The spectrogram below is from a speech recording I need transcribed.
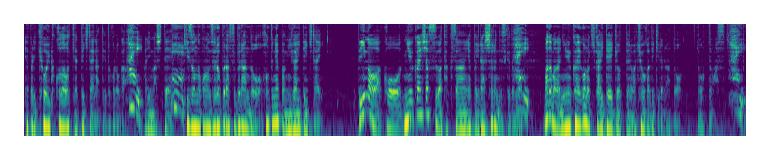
ーやっぱり教育こだわってやっていきたいなっていうところがはい。ありまして、ええ。既存のこのゼロプラスブランドを本当にやっぱ磨いていきたい。で今はこう入会者数はたくさんやっぱいらっしゃるんですけども、はい。まだまだ入会後の機会提供っていうのは強化できるなと思ってます。はい。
